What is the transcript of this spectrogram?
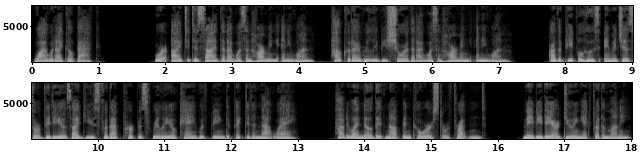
why would I go back? Were I to decide that I wasn't harming anyone, how could I really be sure that I wasn't harming anyone? Are the people whose images or videos I'd use for that purpose really okay with being depicted in that way? How do I know they've not been coerced or threatened? Maybe they are doing it for the money?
